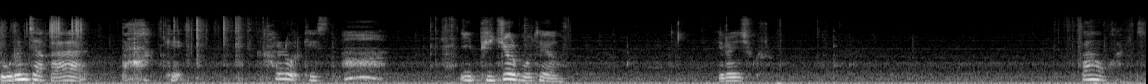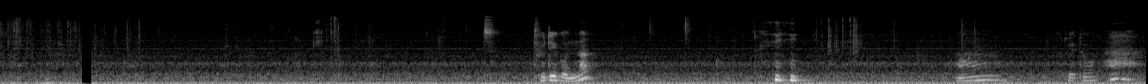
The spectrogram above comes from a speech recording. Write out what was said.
노른자가 딱 이렇게 칼로 이렇게 했- 헉! 이 비주얼 보세요. 이런 식으로 빵하고 같이. 덜 익었나? 아, 그래도?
